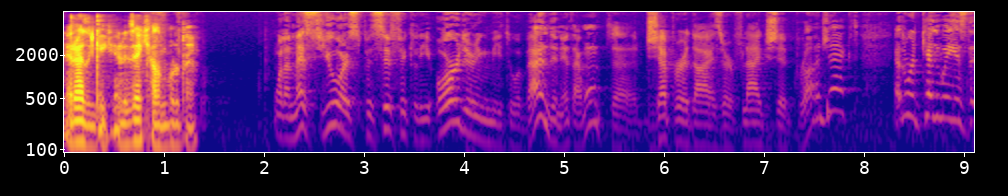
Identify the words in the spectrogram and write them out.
Biraz ge- gerizekalı buradayım. Unless you are specifically ordering me to abandon it, I won't uh, jeopardize our flagship project. Edward Kenway is the.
